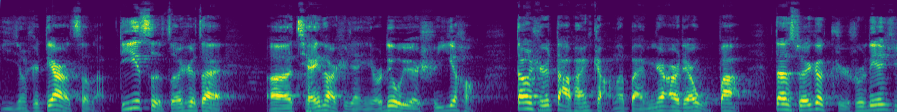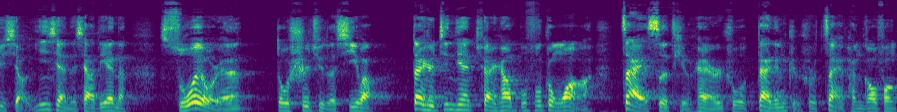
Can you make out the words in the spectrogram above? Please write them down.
已经是第二次了。第一次则是在，呃前一段时间，也就是六月十一号，当时大盘涨了百分之二点五八，但随着指数连续小阴线的下跌呢，所有人都失去了希望。但是今天券商不负众望啊，再次挺身而出，带领指数再攀高峰。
